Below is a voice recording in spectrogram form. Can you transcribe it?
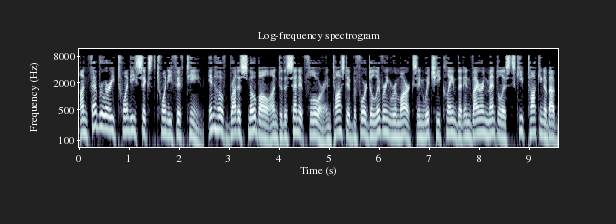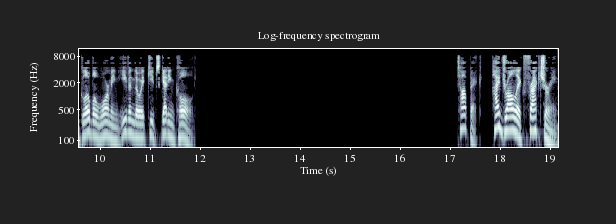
On February 26, 2015, Inhofe brought a snowball onto the Senate floor and tossed it before delivering remarks in which he claimed that environmentalists keep talking about global warming even though it keeps getting cold. Hydraulic fracturing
